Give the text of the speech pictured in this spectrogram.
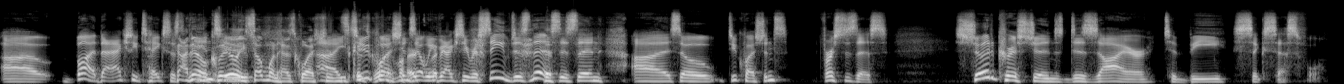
Uh, but that actually takes us I know into, clearly someone has questions. uh, 'cause two questions that we've actually received is this is then uh, so two questions. First is this. Should Christians desire to be successful?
